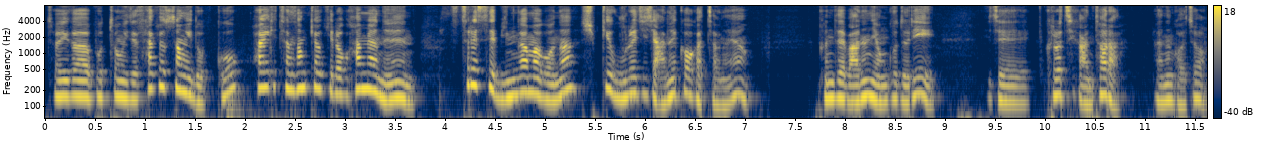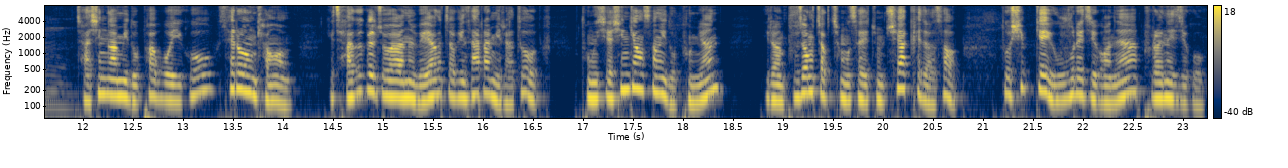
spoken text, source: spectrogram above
저희가 보통 이제 사교성이 높고 활기찬 성격이라고 하면은 스트레스에 민감하거나 쉽게 우울해지지 않을 것 같잖아요. 근데 많은 연구들이 이제 그렇지가 않더라라는 거죠. 음. 자신감이 높아 보이고 새로운 경험, 자극을 좋아하는 외향적인 사람이라도 동시에 신경성이 높으면 이런 부정적 정서에 좀 취약해져서 또 쉽게 우울해지거나 불안해지고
